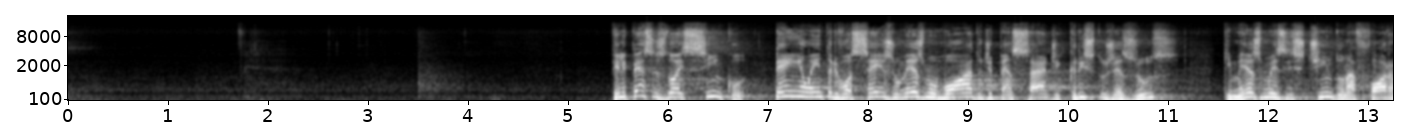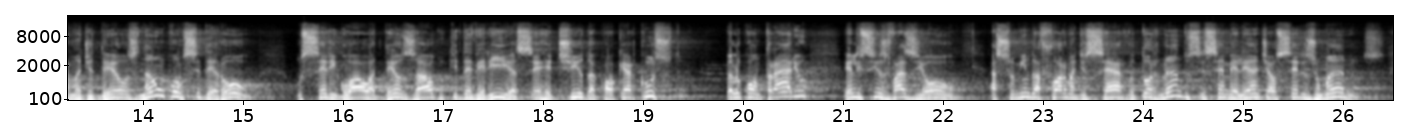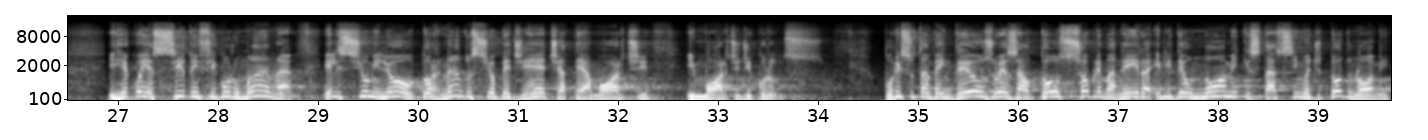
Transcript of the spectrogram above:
Filipenses 2:5 Tenham entre vocês o mesmo modo de pensar de Cristo Jesus, que mesmo existindo na forma de Deus, não considerou o ser igual a Deus algo que deveria ser retido a qualquer custo. Pelo contrário, ele se esvaziou, assumindo a forma de servo, tornando-se semelhante aos seres humanos. E reconhecido em figura humana, ele se humilhou, tornando-se obediente até a morte e morte de cruz. Por isso também Deus o exaltou sobremaneira e lhe deu o nome que está acima de todo nome,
